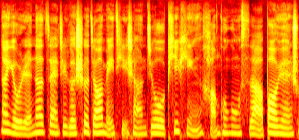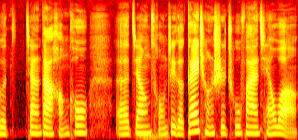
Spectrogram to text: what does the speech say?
那有人呢，在这个社交媒体上就批评航空公司啊，抱怨说加拿大航空，呃，将从这个该城市出发前往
